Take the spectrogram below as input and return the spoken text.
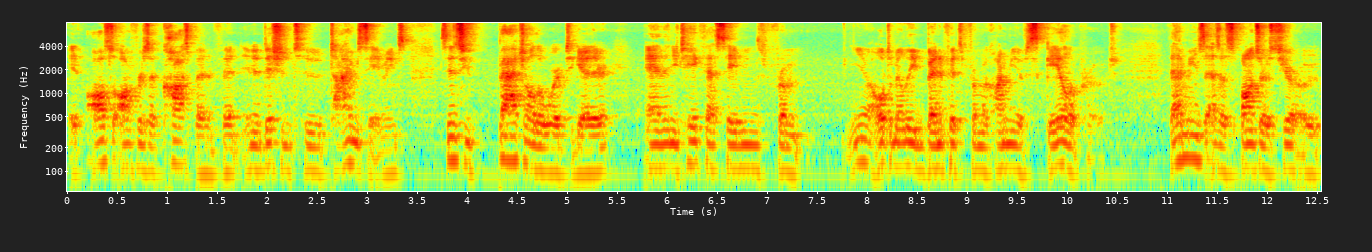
It also offers a cost benefit in addition to time savings since you batch all the work together and then you take that savings from, you know, ultimately benefits from economy of scale approach. That means as a sponsor of CRO,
